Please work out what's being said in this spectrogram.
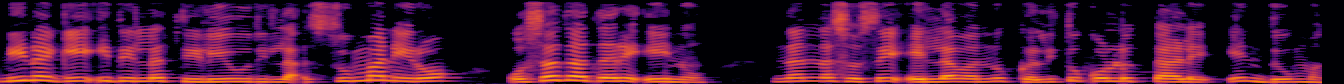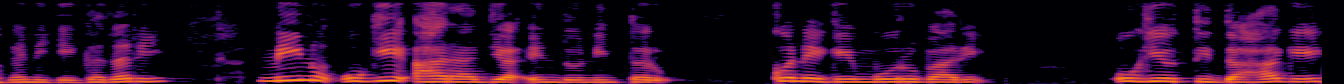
ನಿನಗೆ ಇದೆಲ್ಲ ತಿಳಿಯುವುದಿಲ್ಲ. ಸುಮ್ಮನಿರೋ, ಹೊಸದಾದರೆ ಏನು? ನನ್ನ ಸೊಸೆ ಎಲ್ಲವನ್ನು ಕಲಿತುಕೊಳ್ಳುತ್ತಾಳೆ ಎಂದು ಮಗನಿಗೆ ಗದರಿ ನೀನು ಉಗಿ ಆರಾಧ್ಯ ಎಂದು ನಿಂತರು. ಕೊನೆಗೆ ಮೂರು ಬಾರಿ ಉಗಿಯುತ್ತಿದ್ದ ಹಾಗೆ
